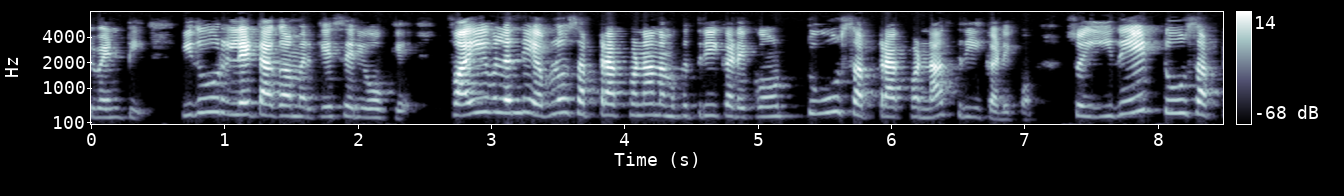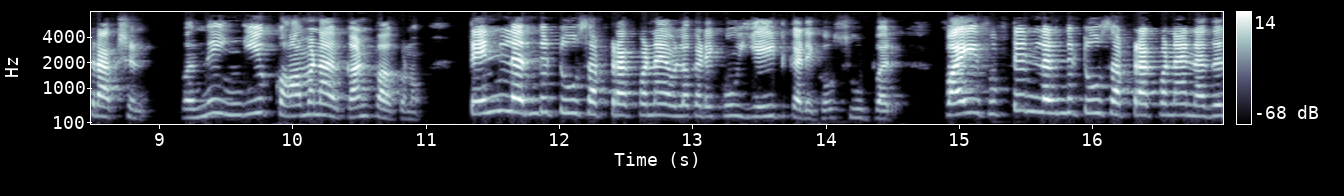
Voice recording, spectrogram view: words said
டுவெண்ட்டி இதுவும் ரிலேட் ஆகாம இருக்கே சரி ஓகே ஃபைவ்ல இருந்து எவ்வளவு சப்ட்ராக்ட் பண்ணா நமக்கு த்ரீ கிடைக்கும்? டூ சப்ட்ராக்ட் பண்ணா த்ரீ கிடைக்கும். ஸோ இதே டூ சப்ட்ராக்ஷன் வந்து இங்கேயும் காமனா இருக்கான்னு பார்க்கணும். டென்ல இருந்து டூ சப்ட்ராக்ட் பண்ணா எவ்வளவு கிடைக்கும்? எயிட் கிடைக்கும். சூப்பர் ஃபைவ் ஃபிஃப்டீன்ல இருந்து டூ சப்ட்ராக்ட் பண்ணா என்னது?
